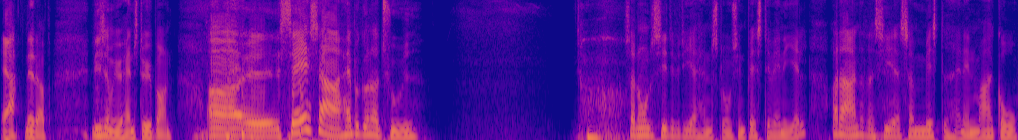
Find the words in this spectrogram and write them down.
Ja, netop. Ligesom Johannes Døberen. Og øh, Cæsar, han begynder at tude. Så er nogen, der siger, det fordi at han slog sin bedste ven ihjel. Og der er andre, der siger, at så mistede han en meget god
